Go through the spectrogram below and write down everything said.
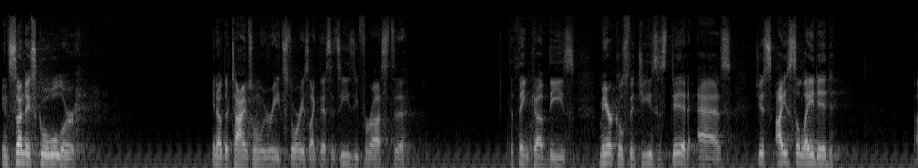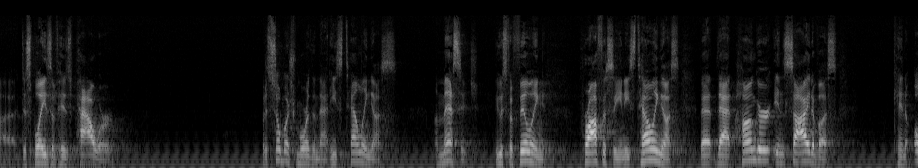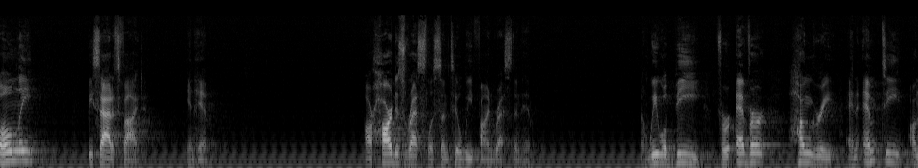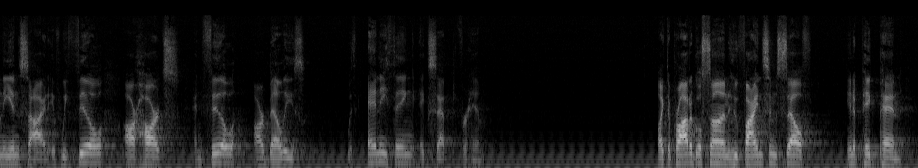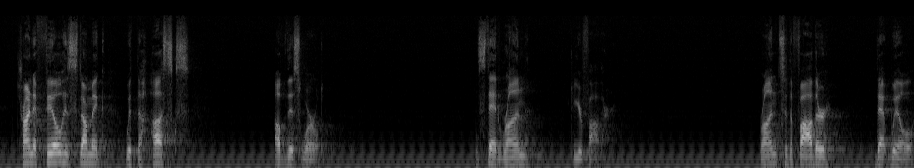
In Sunday school or in other times when we read stories like this, it's easy for us to, to think of these miracles that Jesus did as just isolated uh, displays of his power. But it's so much more than that. He's telling us a message. He was fulfilling prophecy, and he's telling us that that hunger inside of us can only be satisfied in him. Our heart is restless until we find rest in him. And we will be forever hungry and empty on the inside if we fill our hearts and fill our bellies with anything except for Him. Like the prodigal son who finds himself in a pig pen, trying to fill his stomach with the husks of this world. Instead, run to your Father. Run to the Father that will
